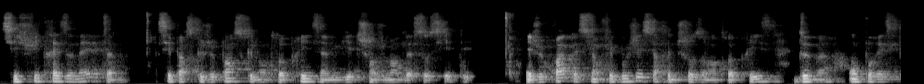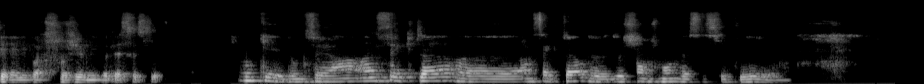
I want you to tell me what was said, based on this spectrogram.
Si je suis très honnête, c'est parce que je pense que l'entreprise est un levier de changement de la société. Et je crois que si on fait bouger certaines choses dans l'entreprise, demain, on pourrait espérer les voir changer au niveau de la société. Ok, donc c'est un, secteur, un secteur euh, de, changement de la société.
